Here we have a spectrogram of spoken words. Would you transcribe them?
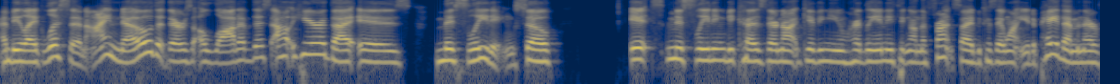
and be like, listen, I know that there's a lot of this out here that is misleading. So it's misleading because they're not giving you hardly anything on the front side because they want you to pay them and their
